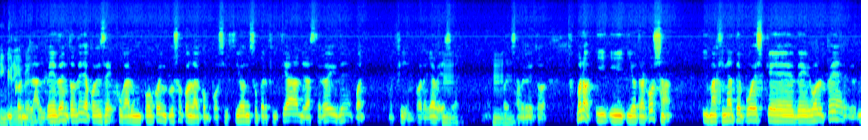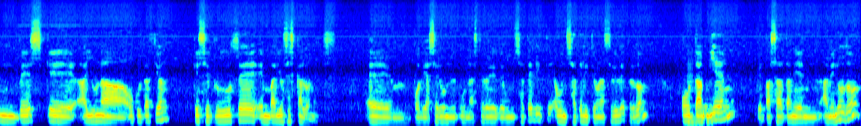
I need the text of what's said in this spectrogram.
increíble. Y con el albedo, entonces ya puedes eh, jugar un poco incluso con la composición superficial del asteroide. Bueno, en fin, bueno, ya ves, mm. ¿eh? Mm. puedes saber de todo. Bueno, y, y otra cosa, Imagínate pues que de golpe mm, ves que hay una ocultación que se produce en varios escalones. Eh, podría ser un, asteroide de un satélite, un satélite de un asteroide, perdón, o también, que pasa también a menudo,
